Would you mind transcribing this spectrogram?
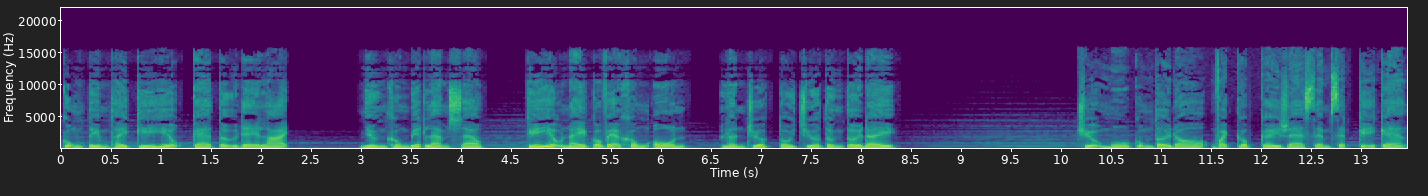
cũng tìm thấy ký hiệu ca tự để lại. Nhưng không biết làm sao, ký hiệu này có vẻ không ổn, lần trước tôi chưa từng tới đây. Triệu mù cũng tới đó, vạch gốc cây ra xem xét kỹ càng,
